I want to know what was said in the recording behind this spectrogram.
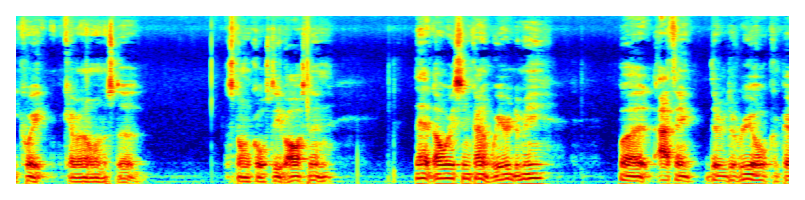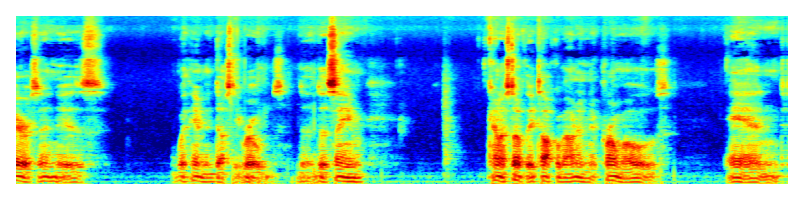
equate Kevin Owens to Stone Cold Steve Austin, that always seemed kind of weird to me. But I think the the real comparison is with him and Dusty Rhodes. The the same kind of stuff they talk about in their promos and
